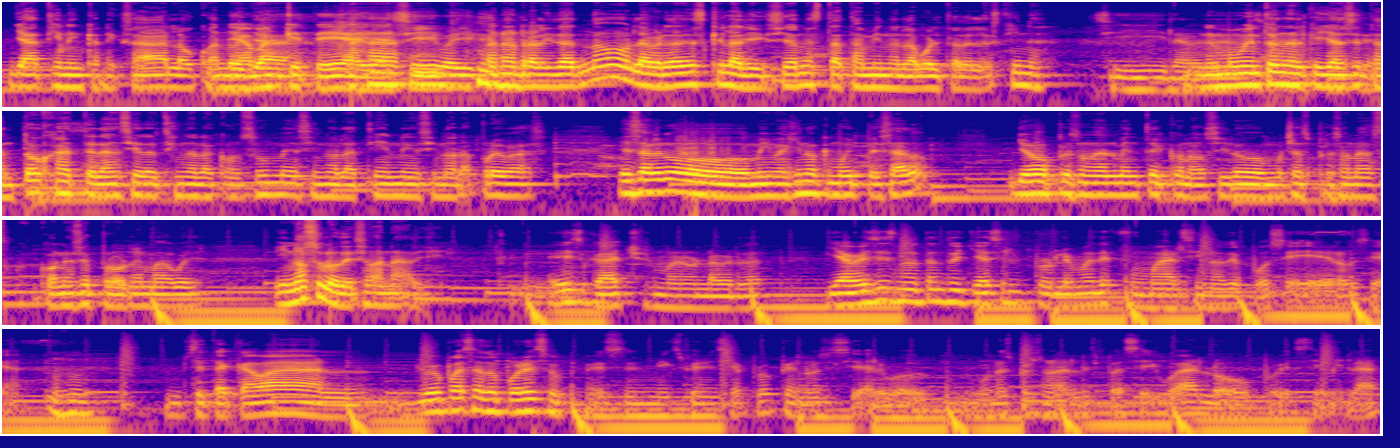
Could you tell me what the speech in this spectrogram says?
ya tienen que anexarla o cuando Ya ya... banquetea y así. sí, güey. Cuando en realidad no, la verdad es que la adicción está también a la vuelta de la esquina. Sí, la En verdad. el momento en el que ya sí, se te antoja, te da ansiedad si no la consumes, si no la tienes, si no la pruebas. Es algo, me imagino que muy pesado. Yo personalmente he conocido muchas personas con ese problema, güey. Y no se lo deseo a nadie. Es gacho, hermano, la verdad. Y a veces no tanto ya es el problema de fumar, sino de poseer, o sea, Ujú. Se te acaba... el- Yo he pasado por eso, es mi experiencia propia, no sé si algo a algunas personas les pase igual o pues similar.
